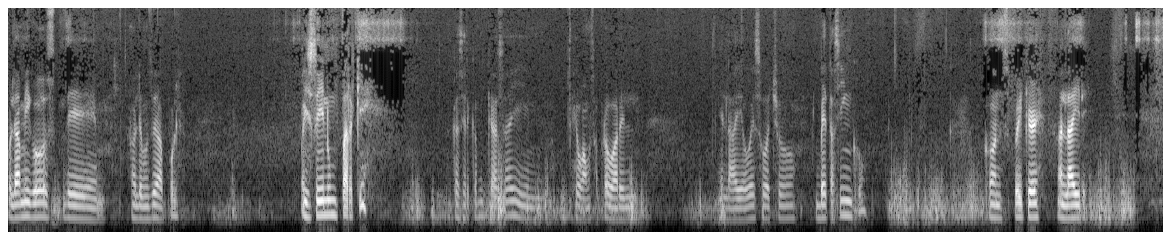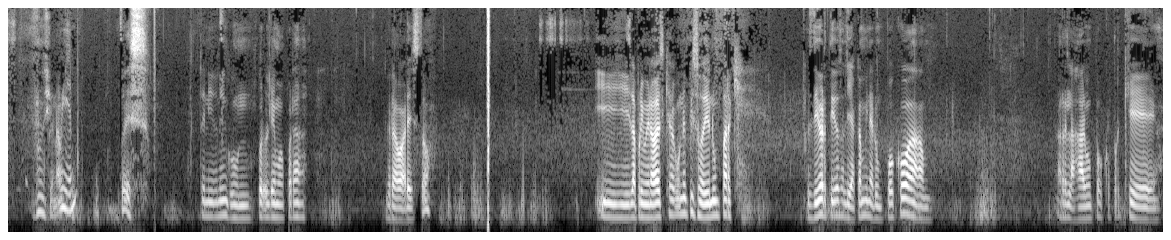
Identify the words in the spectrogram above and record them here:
Hola amigos de Hablemos de Apple. Hoy estoy en un parque acá cerca de mi casa y vamos a probar el, el iOS 8 Beta 5 con Spreaker al aire. Funciona bien, pues no he tenido ningún problema para grabar esto. Y la primera vez que hago un episodio en un parque es divertido salir a caminar un poco, a, relajarme un poco, porque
